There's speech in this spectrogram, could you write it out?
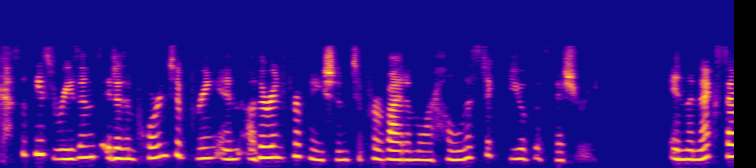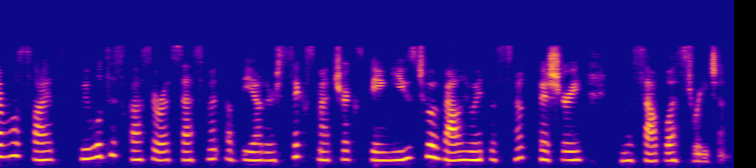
Because of these reasons, it is important to bring in other information to provide a more holistic view of the fishery. In the next several slides, we will discuss our assessment of the other six metrics being used to evaluate the snook fishery in the Southwest region.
